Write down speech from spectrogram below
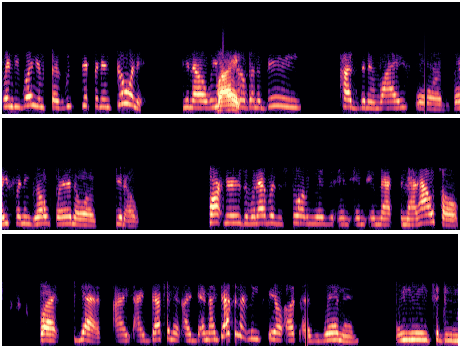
Wendy Williams says, we dipping and doing it. You know, we're Right. still going to be husband and wife or boyfriend and girlfriend or, you know, partners or whatever the story is in, in, in that in that household. But yes, I, I definitely I, and I definitely feel us as women, we need to be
